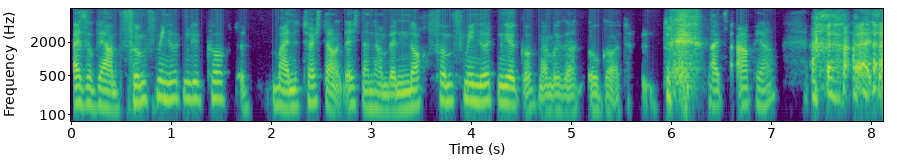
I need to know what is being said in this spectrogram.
also wir haben fünf Minuten geguckt, meine Töchter und ich, dann haben wir noch fünf Minuten geguckt und haben gesagt, oh Gott, halt's ab, ja. also,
